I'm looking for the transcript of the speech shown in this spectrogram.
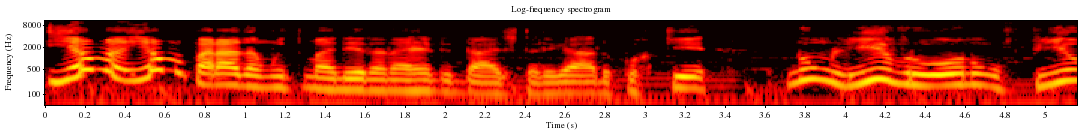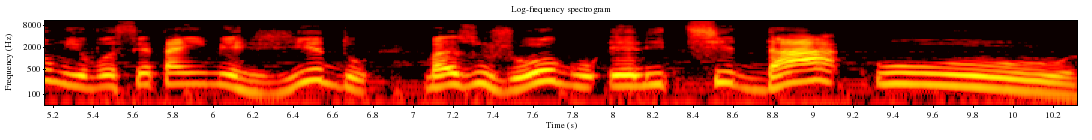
e, é uma, e é uma parada muito maneira na realidade, tá ligado? Porque num livro ou num filme você tá imergido, mas o jogo ele te dá o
